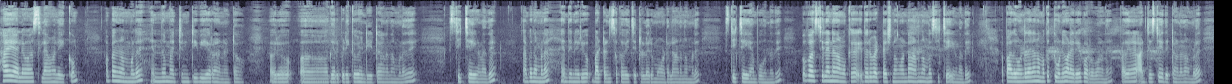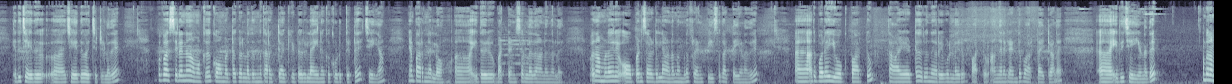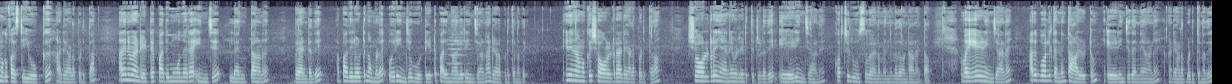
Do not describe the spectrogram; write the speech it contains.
Hi hello അസ്സാം വലൈക്കും അപ്പം നമ്മൾ ഇന്ന് മറ്റന്റി വിയറാണ് കേട്ടോ ഒരു ഗർഭിണിക്ക് വേണ്ടിയിട്ടാണ് നമ്മളത് സ്റ്റിച്ച് ചെയ്യണത്. അപ്പോൾ നമ്മൾ ഇതിനൊരു ബട്ടൺസൊക്കെ വെച്ചിട്ടുള്ളൊരു മോഡലാണ് നമ്മൾ സ്റ്റിച്ച് ചെയ്യാൻ പോകുന്നത്. അപ്പോൾ ഫസ്റ്റിൽ തന്നെ നമുക്ക് ഇതൊരു വെട്ടേഷണം കൊണ്ടാണ് നമ്മൾ സ്റ്റിച്ച് ചെയ്യണത്. അപ്പോൾ അതുകൊണ്ട് തന്നെ നമുക്ക് തുണി വളരെ കുറവാണ്. അപ്പോൾ അതിനെ അഡ്ജസ്റ്റ് ചെയ്തിട്ടാണ് നമ്മൾ ഇത് ചെയ്ത് ചെയ്ത് വെച്ചിട്ടുള്ളത്. അപ്പോൾ ഫസ്റ്റിൽ തന്നെ നമുക്ക് കോമട്ടൊക്കെ ഉള്ളതൊന്ന് കറക്റ്റാക്കിയിട്ട് ഒരു ലൈനൊക്കെ കൊടുത്തിട്ട് ചെയ്യാം. ഞാൻ പറഞ്ഞല്ലോ ഇതൊരു ബട്ടൺസ് ഉള്ളതാണെന്നുള്ളത്. അപ്പോൾ നമ്മളൊരു ഓപ്പൺ സൈഡിലാണ് നമ്മൾ ഫ്രണ്ട് പീസ് കട്ട് ചെയ്യണത്. അതുപോലെ യോക്ക് പാർട്ടും താഴോട്ട് ഒരു നിറവുള്ളൊരു പാർട്ടും അങ്ങനെ രണ്ട് പാർട്ടായിട്ടാണ് ഇത് ചെയ്യണത്. അപ്പോൾ നമുക്ക് ഫസ്റ്റ് യോക്ക് അടയാളപ്പെടുത്താം. അതിന് വേണ്ടിയിട്ട് പതിമൂന്നര ഇഞ്ച് ലെങ്ത്താണ് വേണ്ടത്. അപ്പോൾ അതിലോട്ട് നമ്മൾ ഒരു ഇഞ്ച് കൂട്ടിയിട്ട് പതിനാലര ഇഞ്ചാണ് അടയാളപ്പെടുത്തുന്നത്. ഇനി നമുക്ക് ഷോൾഡർ അടയാളപ്പെടുത്തണം. ഷോൾഡർ ഞാൻ ഇവിടെ എടുത്തിട്ടുള്ളത് ഏഴ് ഇഞ്ചാണ്. കുറച്ച് ലൂസ് വേണം എന്നുള്ളത് കൊണ്ടാണ് കേട്ടോ. അപ്പോൾ ഏഴ് ഇഞ്ചാണ്. അതുപോലെ തന്നെ താഴോട്ടും ഏഴ് ഇഞ്ച് തന്നെയാണ് അടയാളപ്പെടുത്തുന്നത്.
